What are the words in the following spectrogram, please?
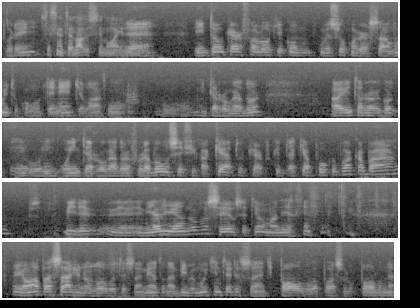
por aí. 69 Simões, né? É. Então o Kerr falou que com, começou a conversar muito com o tenente lá, com o, o interrogador, Aí o, o interrogador falou, é bom você ficar quieto, quer, porque daqui a pouco eu vou acabar me, eh, me aliando a você, você tem uma maneira... É uma passagem no Novo Testamento, na Bíblia, muito interessante. Paulo, o apóstolo Paulo, né,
